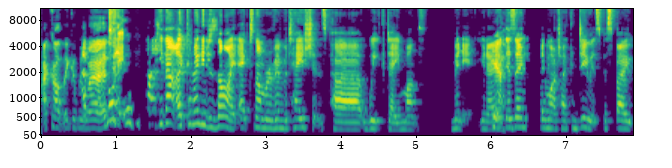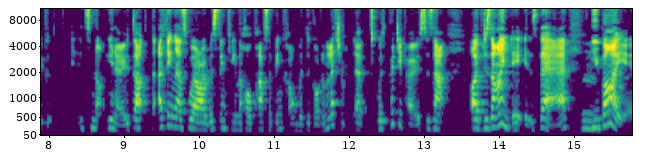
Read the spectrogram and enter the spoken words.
I can't think of the word. Well, it is exactly that. I can only design X number of invitations per weekday, month, minute. You know, yeah. there's only so much I can do. It's bespoke. It's not, you know, that I think that's where I was thinking the whole passive income with the golden letter uh, with Pretty Post is that I've designed it, it's there, mm. you buy it.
